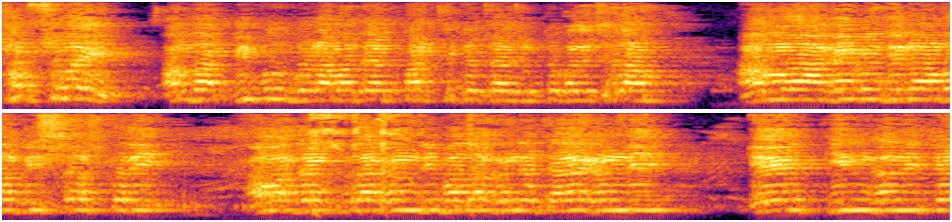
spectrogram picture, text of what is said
সবসময় আমরা বিপুল বলে আমাদের প্রার্থীকে জয়যুক্ত করেছিলাম। আমরা আগামী দিনে আমরা বিশ্বাস করি আমাদের সুলাকান্দি বালাকান্দি তেরাকান্দি, এই তিন গান্ডিতে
